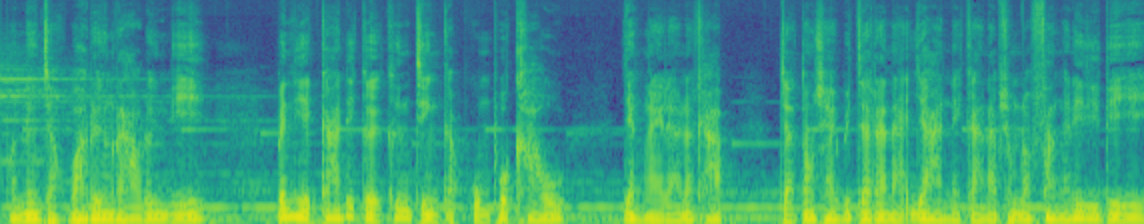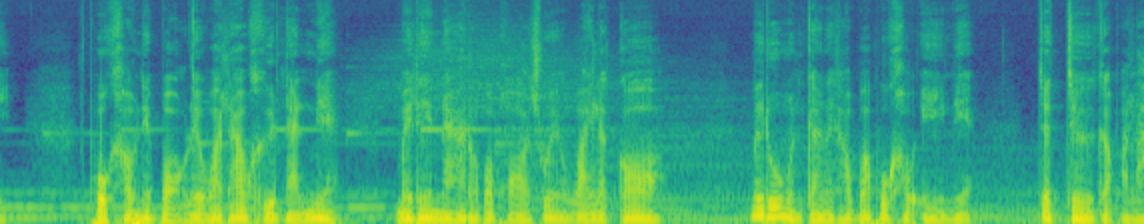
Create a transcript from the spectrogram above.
เพราะเนื่องจากว่าเรื่องราวเรื่องนี้ เป็นเหตุการณ์ที่เกิดขึ้นจริงกับกลุ่มพวกเขาอย่างไงแล้วนะครับ จะต้องใช้วิจารณญาณในการรับชมรับฟังกันให้ดีๆ วกเขาเนี่ยบอกเลยว่าถ้าคืนนั้นเนี่ยไม่ได้น้ารปภช่วยเอาไว้แล้วก็ ไม่รู้เหมือนกันนะครับว่าพวกเขาเองเนี่ยจะเจอกับอะไร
